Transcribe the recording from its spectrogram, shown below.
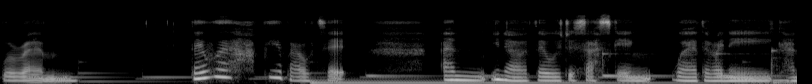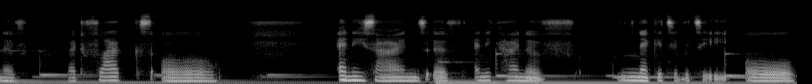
were um they were happy about it and you know they were just asking were there any kind of red flags or any signs of any kind of negativity or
